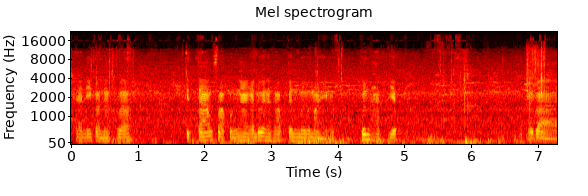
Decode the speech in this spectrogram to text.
แค่นี้ก่อนนะครับ ติดตามฝากผลงานกันด้วยนะครับ เป็นมือใหม่ครับ เพิ่งหัดเย็บ บ๊ายบาย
